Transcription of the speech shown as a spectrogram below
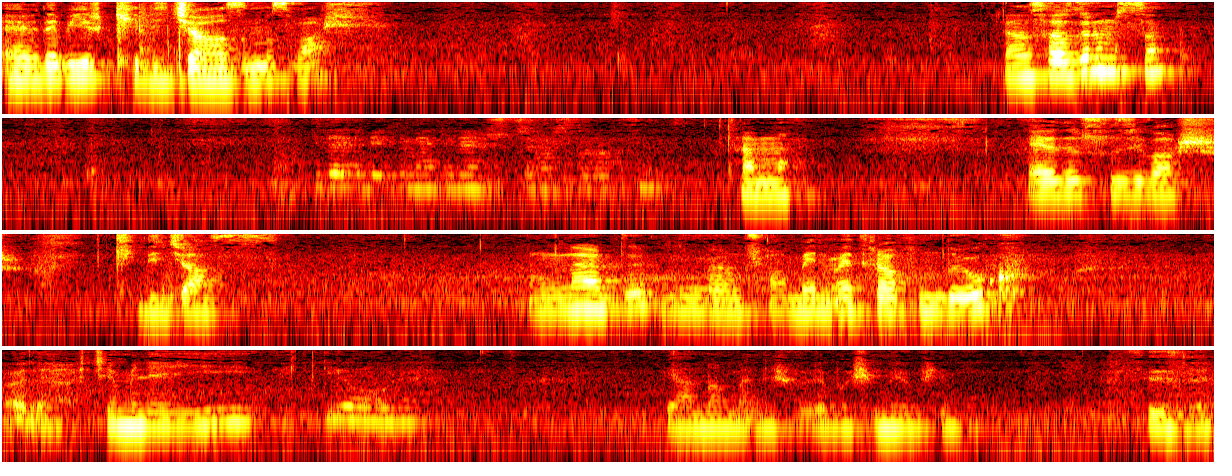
Evde bir kedi cihazımız var. Yalnız hazır mısın? Gidelim bekle makinenin şu çamaşırları atayım. Tamam. Evde Suzi var. Kedi cihaz. Nerede bilmiyorum şu an benim etrafımda yok. Öyle Cemile'yi bekliyor. Bir yandan ben de şöyle başımı yapayım. Sizle.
